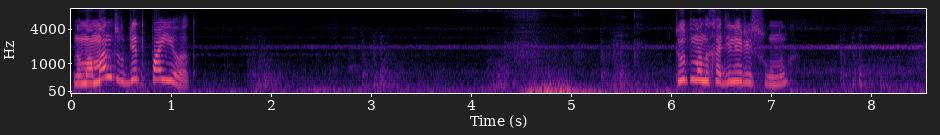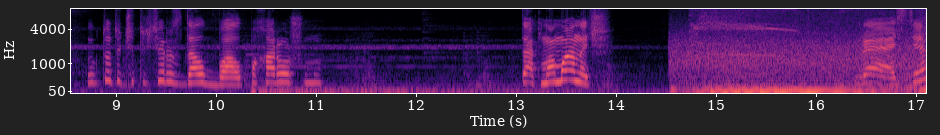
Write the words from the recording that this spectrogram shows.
Но маман тут где-то поет. Тут мы находили рисунок. Ну, кто-то что-то все раздолбал по-хорошему. Так, Маманыч. Здрасте.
